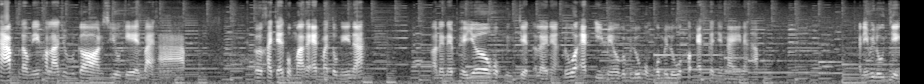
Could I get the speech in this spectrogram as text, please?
ครับสำหรับวันนี้ขอลาช่วงก่อน see you again บายครับเออใครจะแอดผมมาก็แอดมาตรงนี้นะ อะไรในเพลเยอร์617 อะไรเนี่ย หรือว่าแอดอีเมลก็ไม่รู้ผมก็ไม่รู้ว่าเขาแอดกันยังไงนะครับ อันนี้ไม่รู้จริง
